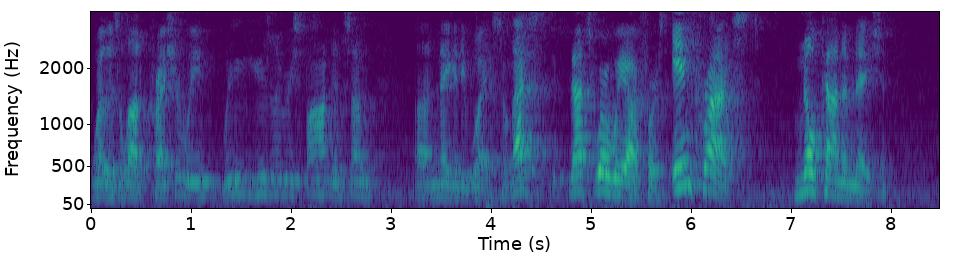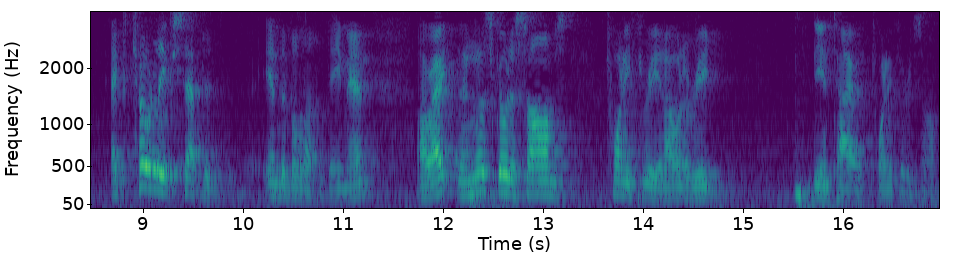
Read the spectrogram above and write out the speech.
where there's a lot of pressure, we, we usually respond in some uh, negative way. So that's, that's where we are first. In Christ, no condemnation. Totally accepted in the beloved. Amen? All right, then let's go to Psalms 23, and I want to read the entire 23rd Psalm.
